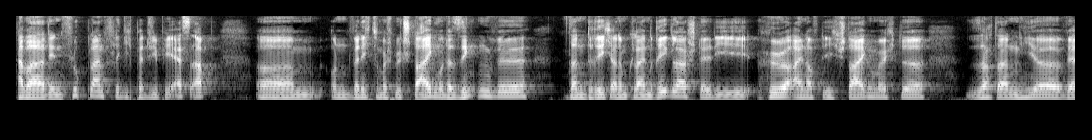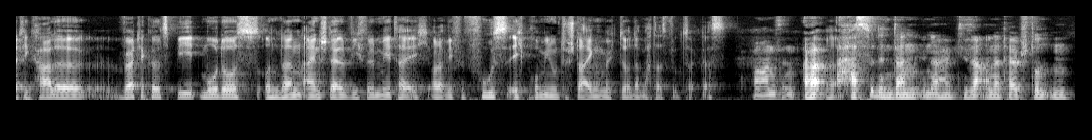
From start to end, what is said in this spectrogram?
aber den Flugplan fliege ich per GPS ab. Ähm, und wenn ich zum Beispiel steigen oder sinken will, dann drehe ich an einem kleinen Regler, stelle die Höhe ein, auf die ich steigen möchte, sage dann hier vertikale Vertical Speed Modus und dann einstelle, wie viel Meter ich oder wie viel Fuß ich pro Minute steigen möchte und dann macht das Flugzeug das. Wahnsinn. Aber ja. hast du denn dann innerhalb dieser anderthalb Stunden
